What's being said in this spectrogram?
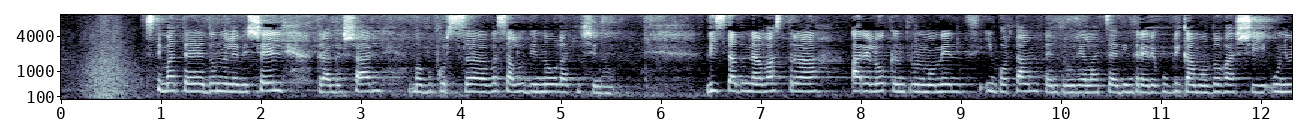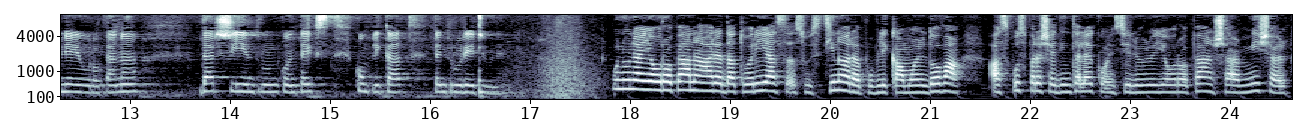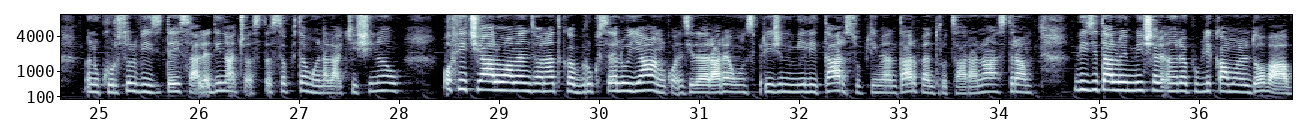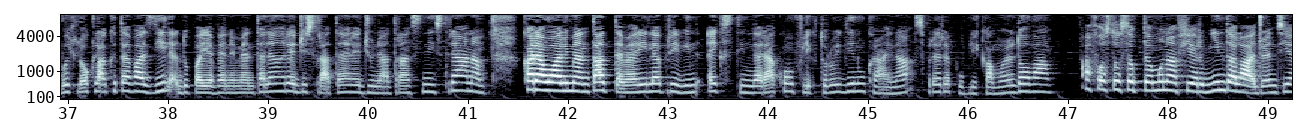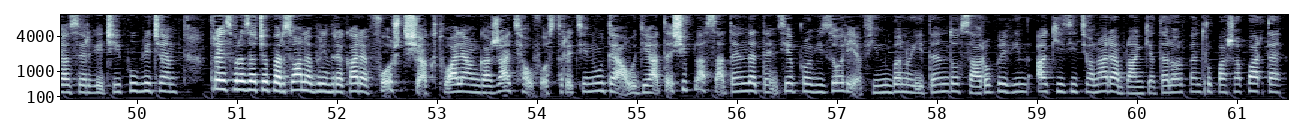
Stimate domnule Michel, dragă Charles, mă bucur să vă salut din nou la Chișinău. Vizita dumneavoastră are loc într-un moment important pentru relația dintre Republica Moldova și Uniunea Europeană, dar și într-un context complicat pentru regiune. Uniunea Europeană are datoria să susțină Republica Moldova, a spus președintele Consiliului European Charles Michel în cursul vizitei sale din această săptămână la Chișinău. Oficialul a menționat că Bruxelles ia în considerare un sprijin militar suplimentar pentru țara noastră. Vizita lui Michel în Republica Moldova a avut loc la câteva zile după evenimentele înregistrate în regiunea transnistriană, care au alimentat temerile privind extinderea conflictului din Ucraina spre Republica Moldova. A fost o săptămână fierbinte la Agenția Servicii Publice. 13 persoane, printre care foști și actuale angajați, au fost reținute, audiate și plasate în detenție provizorie, fiind bănuite în dosarul privind achiziționarea blanchetelor pentru pașapoarte.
